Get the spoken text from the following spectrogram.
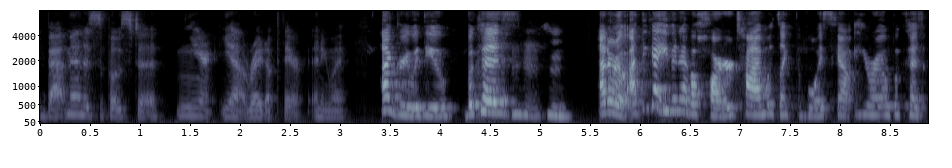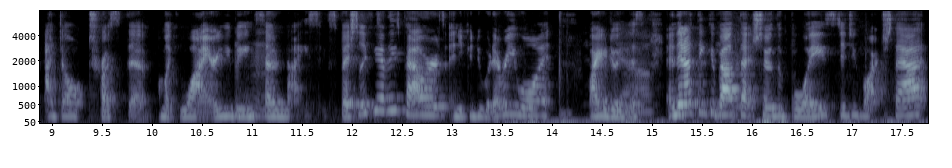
Batman is supposed to, yeah, yeah, right up there. Anyway. I agree with you because Mhm. hmm, I don't know. I think I even have a harder time with like the Boy Scout hero because I don't trust them. I'm like, why are you being Mhm. so nice? Especially if you have these powers and you can do whatever you want. Why are you doing this? And then I think about that show, The Boys. Did you watch that?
